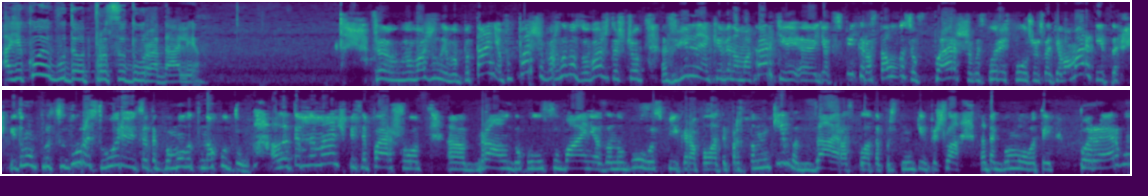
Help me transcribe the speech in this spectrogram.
А якою буде от процедура далі? Це важливе питання. По перше, важливо зауважити, що звільнення Кевіна Маккарті е, як спікера сталося вперше в історії Сполучених Штатів Америки, і тому процедури створюються, так би мовити, на ходу. Але тим не менш, після першого е, раунду голосування за нового спікера Палати представників, зараз Палата представників пішла на так би мовити перерву.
